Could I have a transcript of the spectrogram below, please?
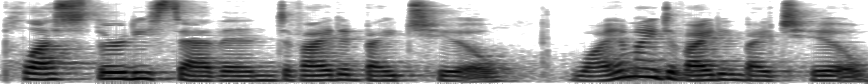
plus 37 divided by 2. Why am I dividing by 2?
